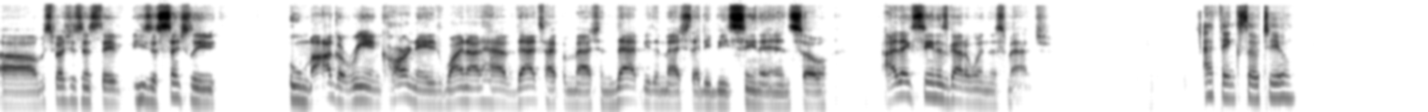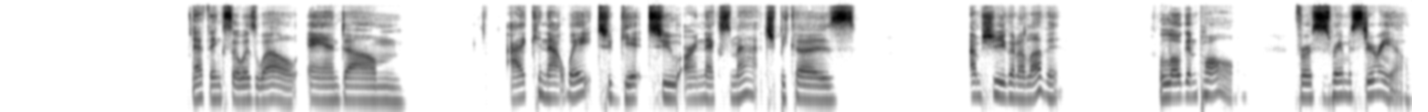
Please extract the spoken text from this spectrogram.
um, especially since they he's essentially Umaga reincarnated. Why not have that type of match and that be the match that he beats Cena in? So I think Cena's got to win this match. I think so too. I think so as well. And um I cannot wait to get to our next match because I'm sure you're going to love it. Logan Paul versus Rey Mysterio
